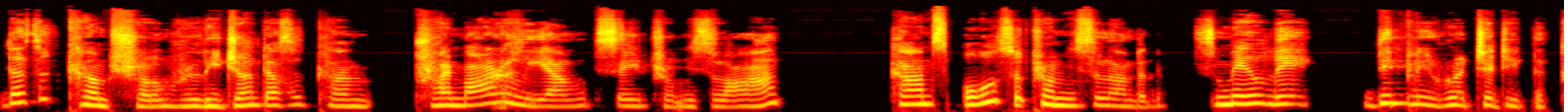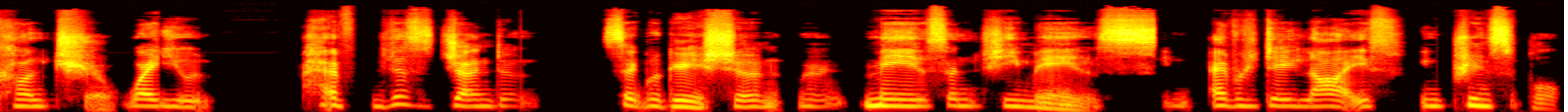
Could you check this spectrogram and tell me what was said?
doesn't come from religion, doesn't come primarily, I would say, from Islam, comes also from Islam, but it's mainly deeply rooted in the culture where you have this gender segregation, uh, males and females in everyday life in principle.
